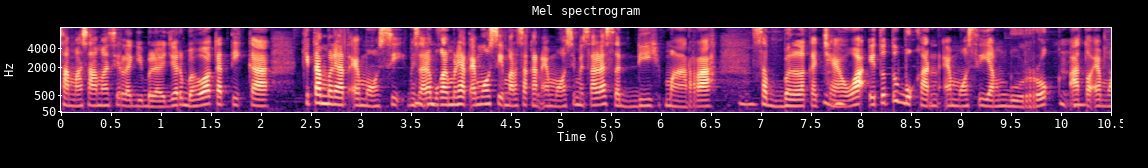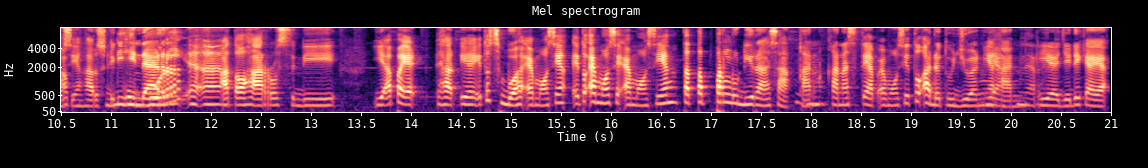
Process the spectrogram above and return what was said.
sama-sama sih lagi belajar bahwa ketika kita melihat emosi misalnya bukan melihat emosi merasakan emosi misalnya sedih marah sebel kecewa itu tuh bukan emosi yang buruk atau emosi yang harus dikubur Dihindari, atau harus di ya apa ya ya itu sebuah emosi yang itu emosi-emosi yang tetap perlu dirasakan karena setiap emosi itu ada tujuannya Iya, kan iya jadi kayak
